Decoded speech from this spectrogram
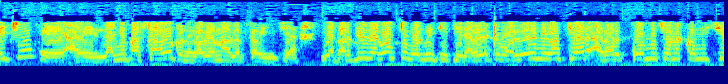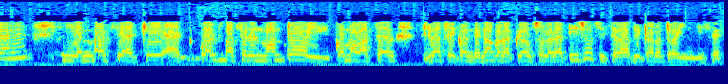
hecho eh, el año pasado con el gobierno de la provincia. Y a partir de agosto vuelvo a insistir, habrá que volver a negociar, a ver cómo son las condiciones y en base a qué, a cuál va a ser el monto y cómo va a ser, si va a ser continuar con la cláusula gatillo, si se va a aplicar otro índice.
